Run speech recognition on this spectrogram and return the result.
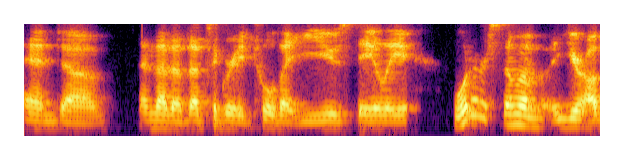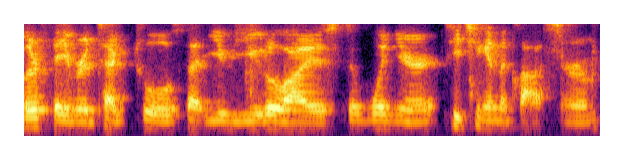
and uh, and that that's a great tool that you use daily. What are some of your other favorite tech tools that you've utilized when you're teaching in the classroom?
